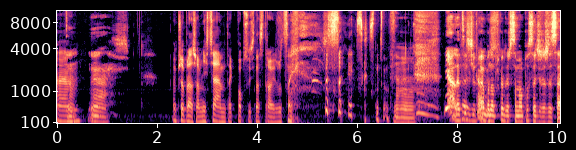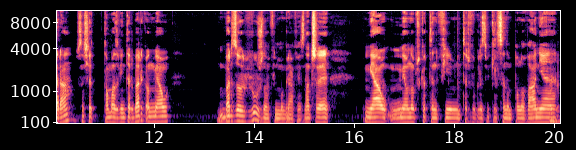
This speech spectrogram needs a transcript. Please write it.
Um, Przepraszam, nie chciałem tak popsuć nastroju, rzucaj. No. Nie, ale to jest ciekawe, bo na przykład wiesz, sama postać reżysera, w sensie Thomas Winterberg, on miał bardzo różną filmografię. Znaczy, miał, miał na przykład ten film też w ogóle z Mikkelsenem Polowanie, mhm.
